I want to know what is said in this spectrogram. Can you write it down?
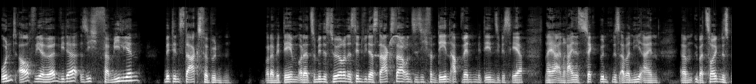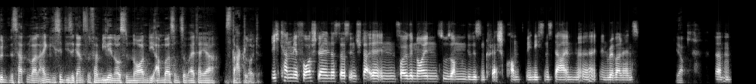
Und auch, wir hören wieder, sich Familien mit den Starks verbünden. Oder mit dem, oder zumindest hören, es sind wieder Starks da und sie sich von denen abwenden, mit denen sie bisher, naja, ein reines Zweckbündnis, aber nie ein ähm, überzeugendes Bündnis hatten, weil eigentlich sind diese ganzen Familien aus dem Norden, die Ambers und so weiter, ja Stark-Leute. Ich kann mir vorstellen, dass das in, Sta äh, in Folge 9 zu so einem gewissen Crash kommt, wenigstens da im, äh, in den Riverlands. Ja. Ähm,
